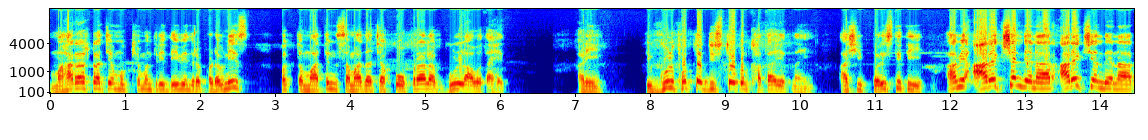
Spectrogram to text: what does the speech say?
महाराष्ट्राचे मुख्यमंत्री देवेंद्र फडणवीस फक्त मातंग समाजाच्या कोपराला गुळ लावत आहेत. आणि ती गुळ फक्त दिसतो पण खाता येत नाही. अशी परिस्थिती आम्ही आरक्षण देणार आरक्षण देणार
